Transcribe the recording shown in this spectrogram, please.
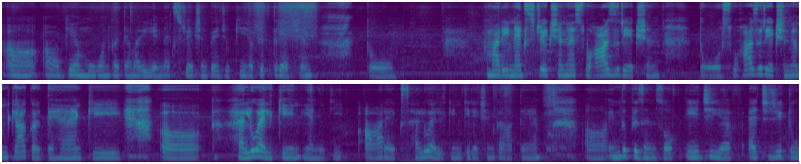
आगे हम मूव ऑन करते हैं हमारी नेक्स्ट रिएक्शन पे, जो कि है फिफ्थ रिएक्शन तो हमारी नेक्स्ट रिएक्शन है स्वाज रिएक्शन तो स्वाज रिएक्शन में हम क्या करते हैं कि हेलो एल्किन यानी कि आर एक्स हेलो एल्किन की रिएक्शन कराते हैं in the presence of A G F H G two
